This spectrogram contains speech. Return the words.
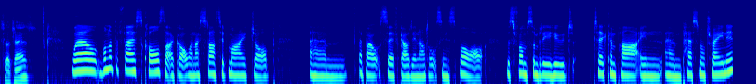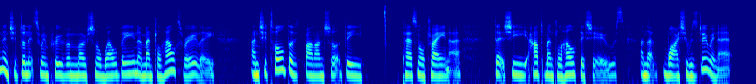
Such as? Well one of the first calls that i got when i started my job um, about safeguarding adults in sport was from somebody who'd taken part in um, personal training and she'd done it to improve emotional well-being and mental health really. And she told the financial the personal trainer that she had mental health issues and that why she was doing it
